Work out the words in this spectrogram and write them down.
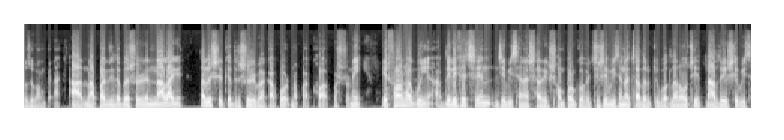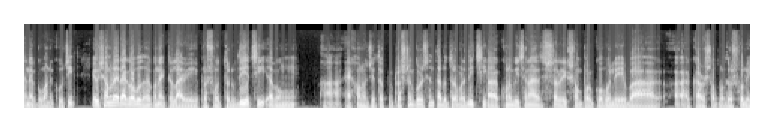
অজু ভাঙবে না। আর নাপাক যদি আপনার শরীরে না লাগে তাহলে সেক্ষেত্রে শরীর বা কাপড় নাপাক হওয়ার প্রশ্ন নেই। ইরফান হক ভুইয়া আপনি লিখেছেন যে বিছানার শারীরিক সম্পর্ক হয়েছে সে বিছানার চাদর কি বদলানো উচিত? না ধুয়ে সে বিছানায় ঘুমানো উচিত? এই বিষয়ে আমরা এর আগে বোধহয় কোনো একটা লাইভে প্রশ্ন উত্তর দিয়েছি এবং আহ, এখনও যেহেতু আপনি প্রশ্ন করেছেন তার উত্তর আমরা দিচ্ছি। কোনো বিছানার শারীরিক সম্পর্ক হলে বা কারও স্বপ্নদোষ হলে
